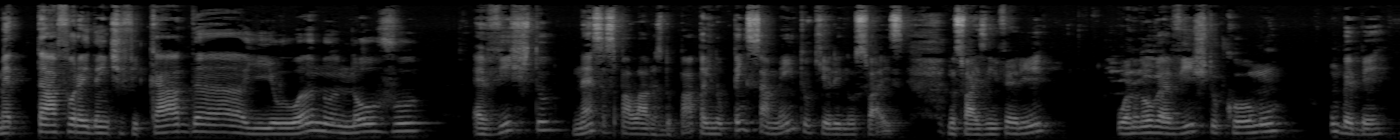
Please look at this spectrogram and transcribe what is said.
metáfora identificada e o ano novo é visto nessas palavras do Papa e no pensamento que ele nos faz, nos faz inferir. O ano novo é visto como um bebê.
